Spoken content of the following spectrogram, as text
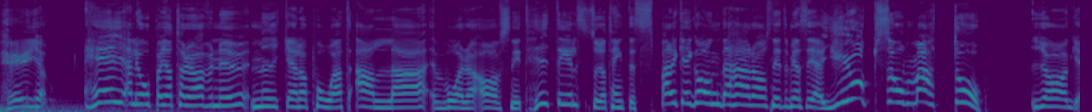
Hej! Ja. Hej allihopa, jag tar över nu. Mikael har påat alla våra avsnitt hittills så jag tänkte sparka igång det här avsnittet med att säga Joxo Matto! Jag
